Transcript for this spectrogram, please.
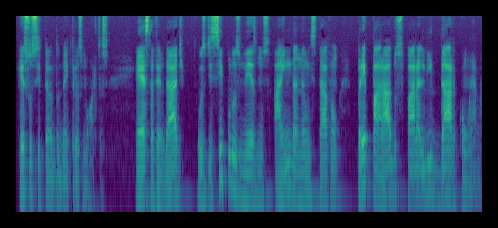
ressuscitando dentre os mortos. Esta verdade, os discípulos mesmos ainda não estavam preparados para lidar com ela.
